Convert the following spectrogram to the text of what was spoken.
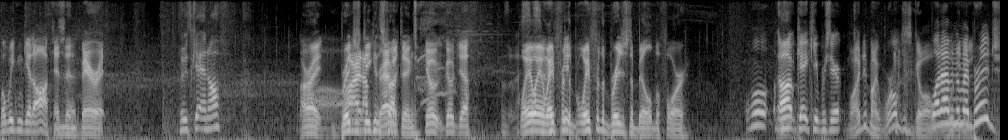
But we can get off. you and then bear it. Who's getting off? All right. Bridge All right, is deconstructing. Go, go, Geoff. Wait, wait, wait for the wait for the bridge to build before. well, Oh, gatekeeper's here. Why did my world just go? all what happened to my bridge?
